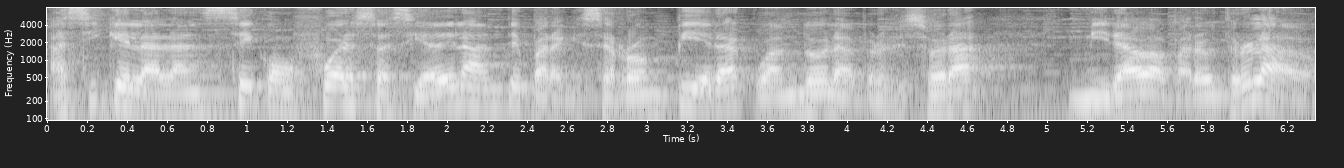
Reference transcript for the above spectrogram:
Así que la lancé con fuerza hacia adelante para que se rompiera cuando la profesora miraba para otro lado.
